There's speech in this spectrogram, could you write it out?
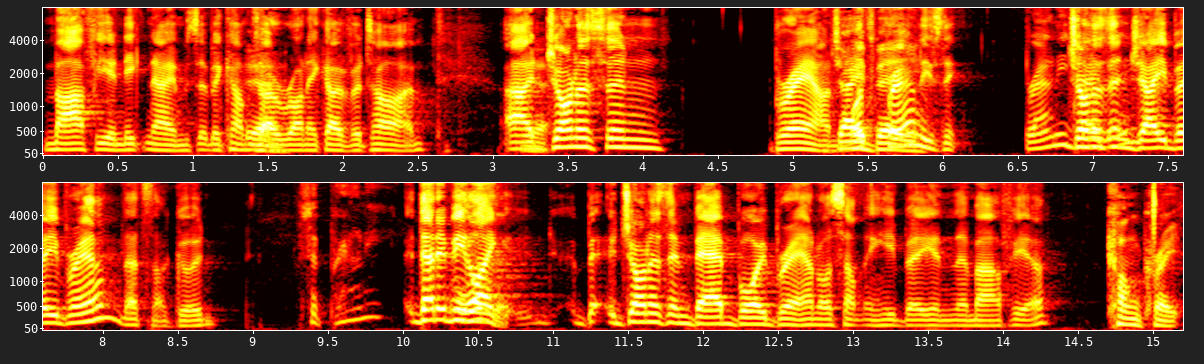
mafia nicknames that becomes Yeah. ironic over time. Uh, Yeah. Jonathan Brown. What's JB. Brownie's name? Brownie. Jonathan JB? JB Brown? That's not good. Is it Brownie? That'd be What like B- Jonathan Bad Boy Brown or something he'd be in the mafia. Concrete.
